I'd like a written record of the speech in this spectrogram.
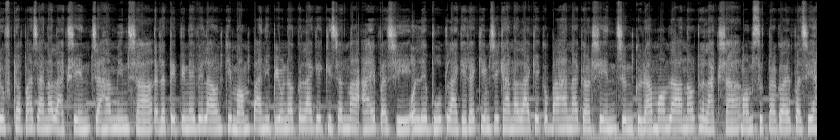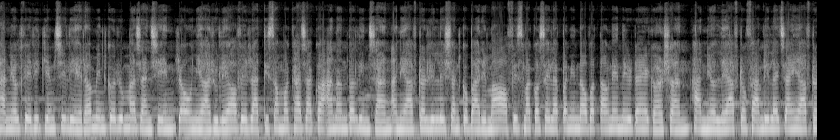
रुफटपमा जान लाग्छन् जहाँ मिन छ। तर त्यति नै बेला उनकी मम पानी पिउनको लागि किचनमा आएपछि उनले भोक लागेर किम्ची खान लागेको बाहना गर्छिन् जुन कुरा ममलाई अनौठो लाग्छ। मम सुत्न गएपछि हान्योल फेरि किम्ची लिएर मिनको रुममा जान्छन् र उनीहरूले अबेर रातिसम्म खाजाको आनन्द लिन्छन् अनि आफ्नो रिलेसनको बारेमा अफिसमा कसैलाई पनि नबताउने निर्णय गर्छन्। हान्योलले आफ्नो फ्यामिलीलाई चाहिँ आफ्नो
